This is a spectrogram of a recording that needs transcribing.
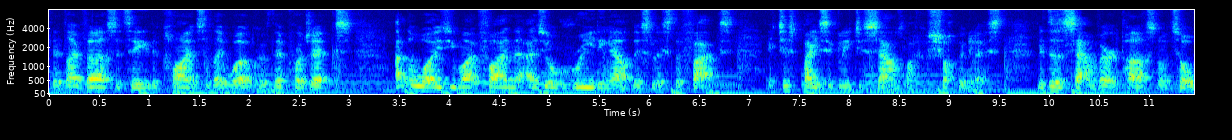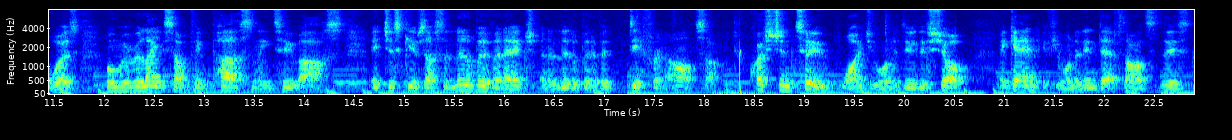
their diversity, the clients that they work with, their projects. Otherwise you might find that as you're reading out this list of facts, it just basically just sounds like a shopping list. It doesn't sound very personal at all, whereas when we relate something personally to us, it just gives us a little bit of an edge and a little bit of a different answer. Question two, why do you want to do this job? Again, if you want an in-depth answer to this,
